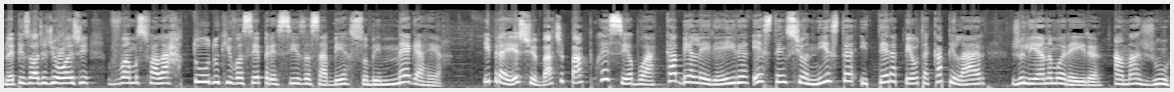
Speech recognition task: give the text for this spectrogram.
No episódio de hoje, vamos falar tudo o que você precisa saber sobre Mega Hair. E para este bate-papo recebo a cabeleireira, extensionista e terapeuta capilar Juliana Moreira, a Maju.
